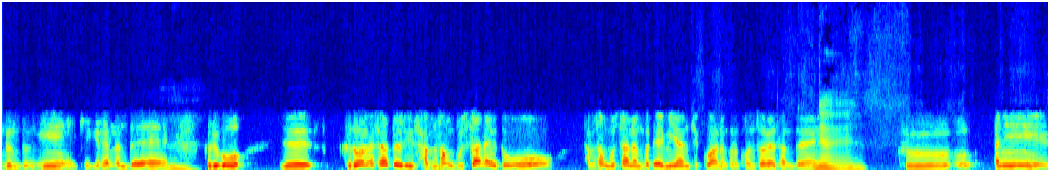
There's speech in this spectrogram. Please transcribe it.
등등이 얘기를 했는데 음. 그리고 이제 그런 회사들이 삼성물산에도 삼성물산은 뭐 레미안 짓고 하는 그런 건설회사인데 네. 그 아니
